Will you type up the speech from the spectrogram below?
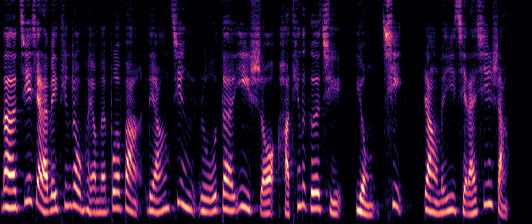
那接下来为听众朋友们播放梁静茹的一首好听的歌曲《勇气》，让我们一起来欣赏。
